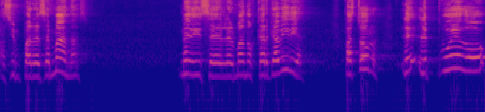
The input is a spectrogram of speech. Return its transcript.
hace un par de semanas, me dice el hermano Cargavidia, pastor, ¿le, puedo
